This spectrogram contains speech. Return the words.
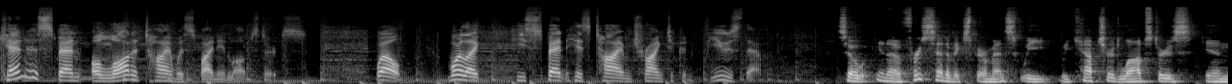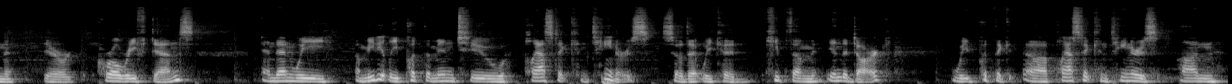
Ken has spent a lot of time with spiny lobsters. Well, more like he spent his time trying to confuse them. So, in a first set of experiments, we, we captured lobsters in their coral reef dens, and then we immediately put them into plastic containers so that we could keep them in the dark. We put the uh, plastic containers on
